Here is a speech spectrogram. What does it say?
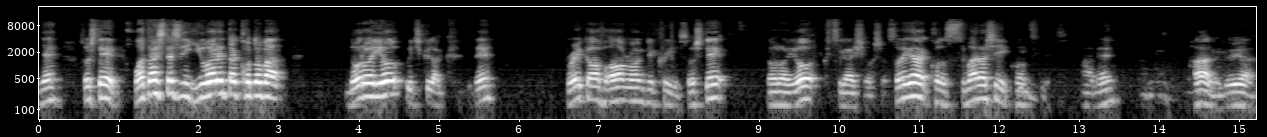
ね。そして、私たちに言われた言葉、呪いを打ち砕く。ね。break off all wrong decrees。そして、呪いを覆しましょう。それがこの素晴らしいこの月です。アーメン。ハレルヤ。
